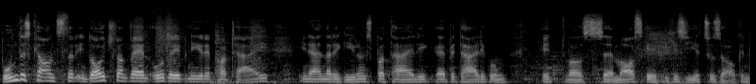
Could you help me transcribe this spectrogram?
Bundeskanzler in Deutschland wären oder eben Ihre Partei in einer Regierungsbeteiligung äh, etwas äh, Maßgebliches hier zu sagen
